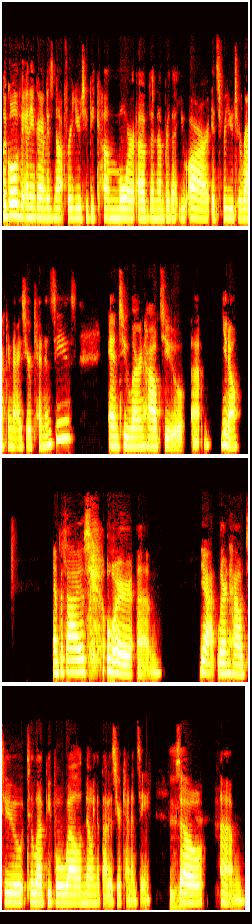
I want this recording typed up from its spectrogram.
the goal of the enneagram is not for you to become more of the number that you are it's for you to recognize your tendencies and to learn how to um, you know empathize or um, yeah learn how to to love people well knowing that that is your tendency mm-hmm. so um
